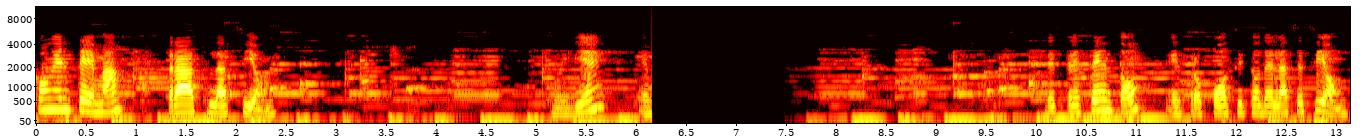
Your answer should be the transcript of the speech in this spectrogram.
con el tema traslación. Muy bien. Em- Les presento el propósito de la sesión.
